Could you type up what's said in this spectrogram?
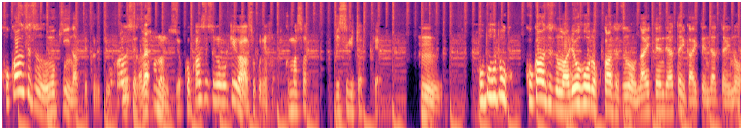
股関節の動きになってくるという股関節ことですかね。そうなんですよ。股関節の動きがそこに含まさりすぎちゃって。うん。ほぼほぼ股関節、まあ両方の股関節の内転であったり外転であったりの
